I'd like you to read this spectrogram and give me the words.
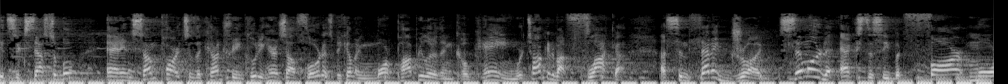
It's accessible, and in some parts of the country, including here in South Florida, it's becoming more popular than cocaine. We're talking about Flakka, a synthetic drug similar to ecstasy but far more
